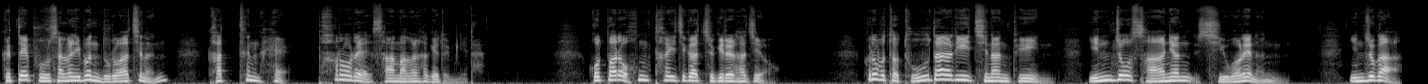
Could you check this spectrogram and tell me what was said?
그때 부상을 입은 누르하치는 같은 해 8월에 사망을 하게 됩니다. 곧바로 홍타이지가 즉위를 하지요. 그로부터 두 달이 지난 뒤인 인조 4년 10월에는 인조가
